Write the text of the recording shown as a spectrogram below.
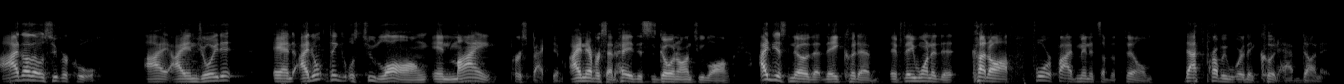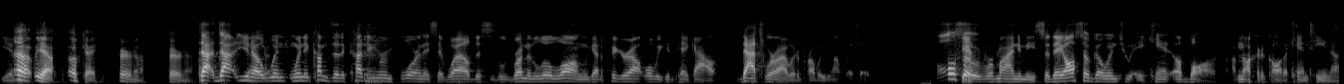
I thought that was super cool. I I enjoyed it and I don't think it was too long in my perspective. I never said, "Hey, this is going on too long." I just know that they could have, if they wanted to cut off four or five minutes of the film, that's probably where they could have done it. You know, uh, yeah okay fair enough fair enough that that you know, when when it comes to the cutting room floor and they said, "Well, this is running a little long. We got to figure out what we can take out." That's where I would have probably went with it. Also, it reminded me. So they also go into a can a bar. I'm not going to call it a cantina.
